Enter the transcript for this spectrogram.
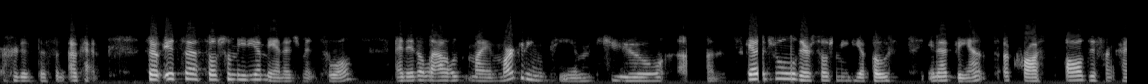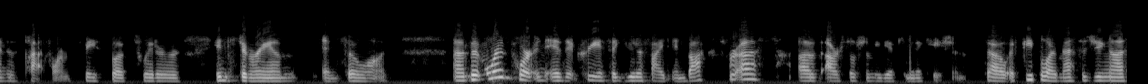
heard of this one. Okay. So it's a social media management tool, and it allows my marketing team to um, schedule their social media posts in advance across all different kinds of platforms Facebook, Twitter, Instagram, and so on. Um, but more important is it creates a unified inbox for us of our social media communications. So if people are messaging us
